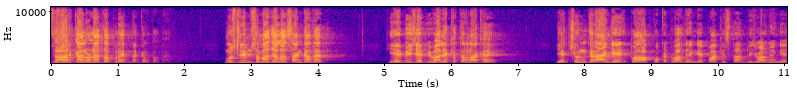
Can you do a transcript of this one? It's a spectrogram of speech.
जहर कालवण्याचा प्रयत्न करतात मुस्लिम समाजाला सांगतात की हे बी जे पीवाले खतरनाक आहे. ये चुन कर आएंगे तो आपको कटवा देंगे पाकिस्तान भिजवा देंगे।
